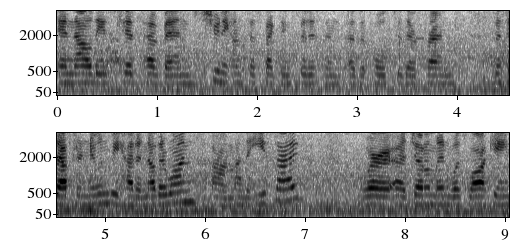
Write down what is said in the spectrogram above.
And now these kids have been shooting unsuspecting citizens as opposed to their friends. This afternoon we had another one um, on the east side where a gentleman was walking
